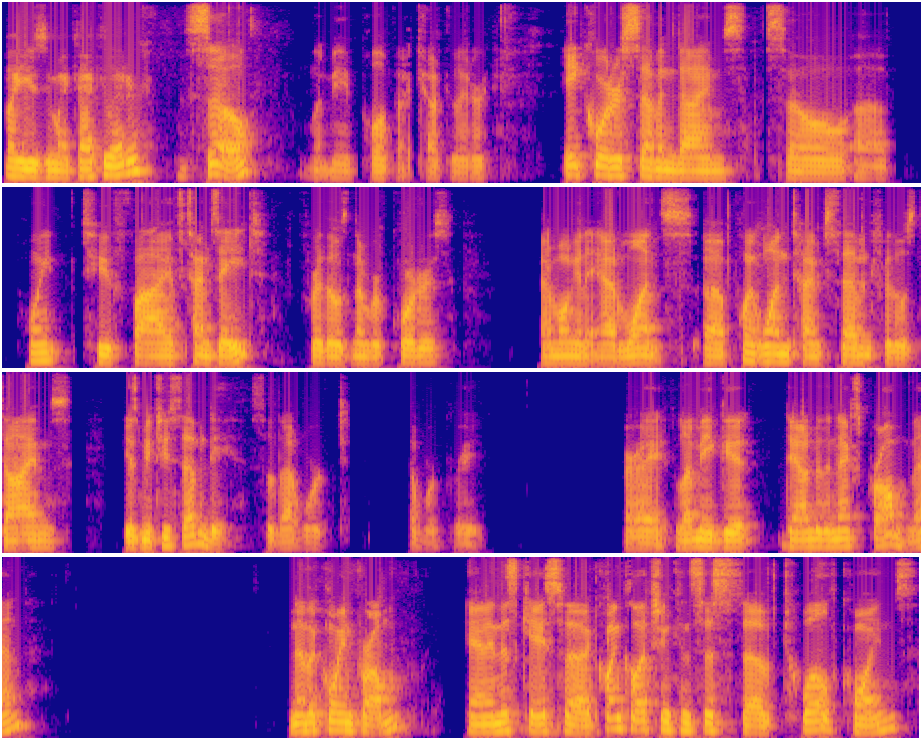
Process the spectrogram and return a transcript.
by using my calculator. So let me pull up that calculator eight quarters, seven dimes. So uh, 0.25 times eight for those number of quarters. I'm only going to add once. Uh, 0.1 times seven for those dimes gives me 270. So that worked. That worked great. All right, let me get down to the next problem then. Another coin problem. And in this case, uh, coin collection consists of 12 coins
